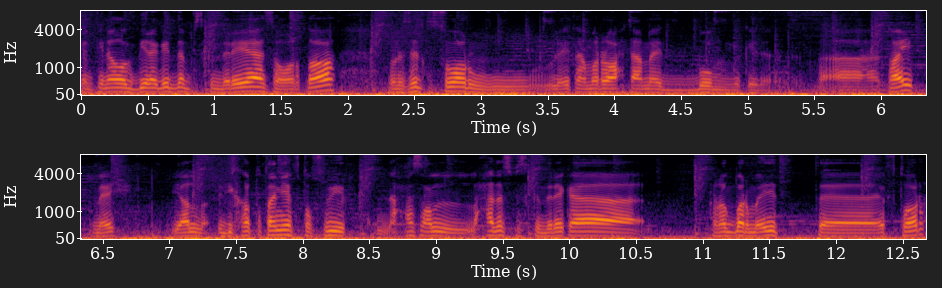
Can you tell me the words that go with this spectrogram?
كان في نوة كبيرة جدا في اسكندرية صورتها ونزلت الصور ولقيتها مرة واحدة عملت بوم كده. ف- طيب ماشي. يلا دي خطوة تانية في تصوير. حصل حدث في اسكندرية كده كان أكبر مائدة آه، إفطار.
